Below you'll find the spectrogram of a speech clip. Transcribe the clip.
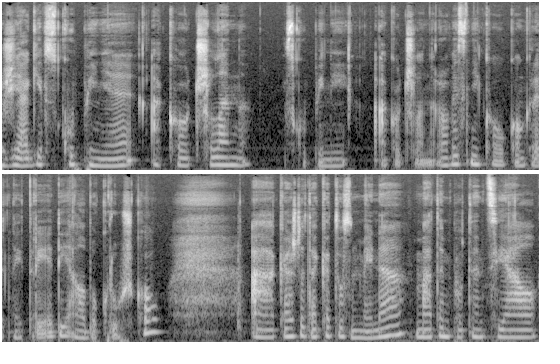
žiak je v skupine ako člen skupiny, ako člen rovesníkov konkrétnej triedy alebo krúžkov a každá takáto zmena má ten potenciál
